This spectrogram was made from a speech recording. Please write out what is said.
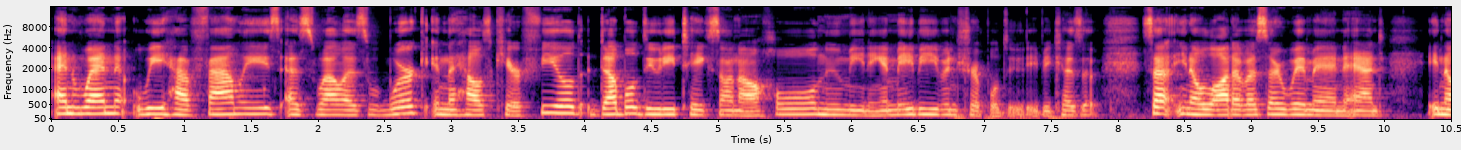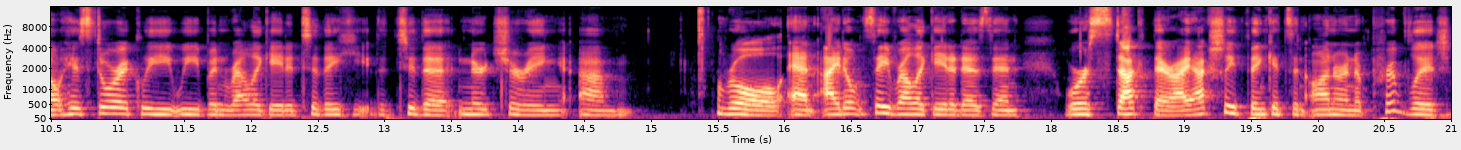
And when we have families as well as work in the healthcare field, double duty takes on a whole new meaning and maybe even triple duty because of so, you know a lot of us are women and you know historically we've been relegated to the to the nurturing um, role and I don't say relegated as in we're stuck there. I actually think it's an honor and a privilege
